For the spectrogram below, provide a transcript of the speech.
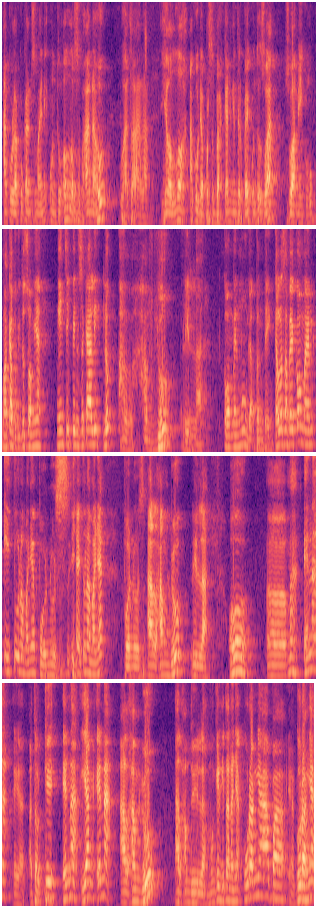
Aku lakukan semua ini untuk Allah Subhanahu wa taala. Ya Allah, aku udah persembahkan yang terbaik untuk sua, suamiku. Maka begitu suaminya ngincipin sekali, lu alhamdulillah. Komenmu nggak penting. Kalau sampai komen itu namanya bonus. Ya itu namanya bonus. Alhamdulillah. Oh, uh, mah enak ya atau di enak, yang enak. Alhamdulillah. Alhamdulillah. Mungkin kita nanya kurangnya apa? Ya, kurangnya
